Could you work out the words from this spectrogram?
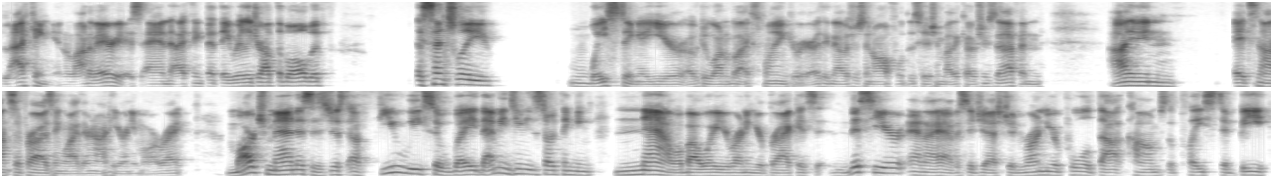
lacking in a lot of areas. And I think that they really dropped the ball with essentially wasting a year of Diwun Black's playing career. I think that was just an awful decision by the coaching staff. And I mean, it's not surprising why they're not here anymore, right? March Madness is just a few weeks away. That means you need to start thinking now about where you're running your brackets this year. And I have a suggestion runyourpool.com is the place to be.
